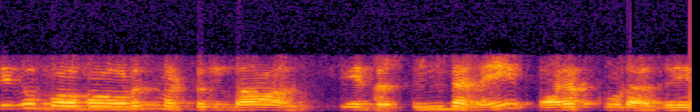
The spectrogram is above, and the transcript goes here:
சிவபாபாவுடன் மட்டும்தான் என்ற சிந்தனை வரக்கூடாது.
